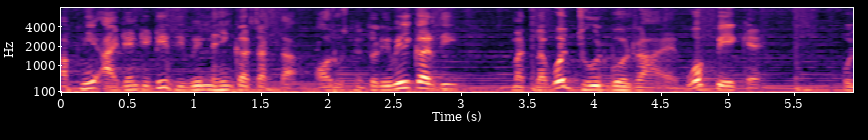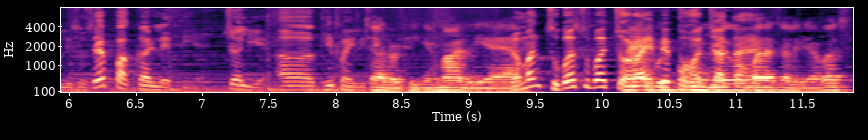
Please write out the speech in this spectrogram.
अपनी आइडेंटिटी रिवील नहीं कर सकता और उसने तो रिवील कर दी। मतलब वो झूठ बोल रहा है वो फेक है। पुलिस उसे पकड़ लेती है। चलिए अगली पहली चलो ठीक है मान लिया यार। रमन सुबह सुबह चौराहे पे पहुँच जाता है। पता चल गया बस।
